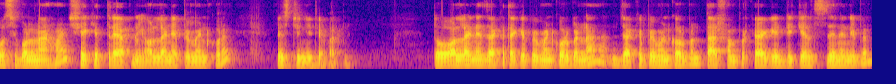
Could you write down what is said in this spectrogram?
পসিবল না হয়, সেক্ষেত্রে আপনি অনলাইনে পেমেন্ট করে পেজটি নিতে পারেন। তো অনলাইনে যাকে তাকে পেমেন্ট করবেন না, যাকে পেমেন্ট করবেন তার সম্পর্কে আগে ডিটেলস জেনে নেবেন,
